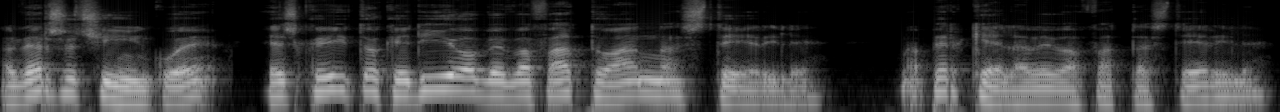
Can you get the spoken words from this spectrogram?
Al verso 5 è scritto che Dio aveva fatto Anna sterile. Ma perché l'aveva fatta sterile?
